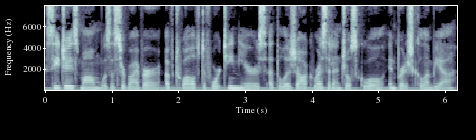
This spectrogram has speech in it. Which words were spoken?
CJ's mom was a survivor of 12 to 14 years at the Lejac Residential School in British Columbia.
